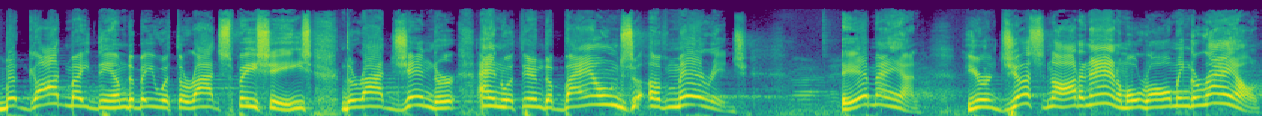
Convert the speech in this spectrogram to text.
But God made them to be with the right species, the right gender, and within the bounds of marriage. Amen. You're just not an animal roaming around.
